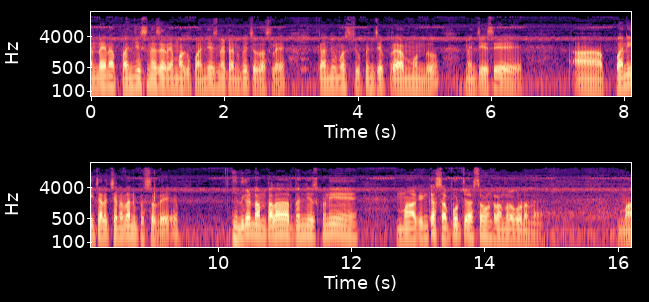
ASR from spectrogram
ఎండ అయినా పని చేసినా సరే మాకు పని చేసినట్టు అనిపించదు అసలే. కన్జ్యూమర్స్ చూపించే ప్రేమ ముందు మేము చేసే ఆ పని చాలా చిన్నది అనిపిస్తుంది. ఎందుకంటే అంతలా అర్థం చేసుకుని మాకు ఇంకా సపోర్ట్ చేస్తూ ఉంటారు అందరూ కూడా మా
